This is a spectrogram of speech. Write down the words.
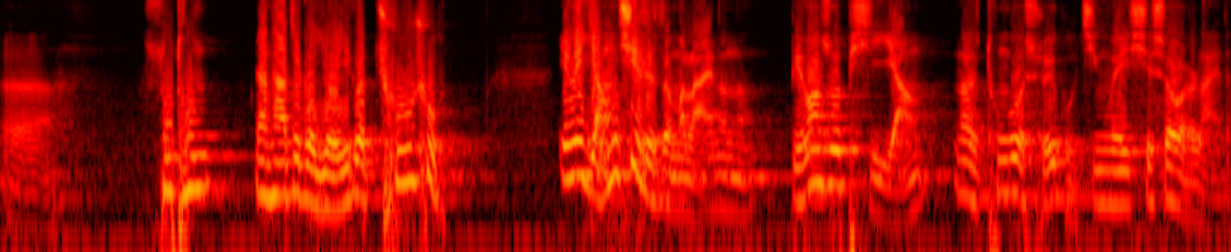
呃疏通，让它这个有一个出处。因为阳气是怎么来的呢？比方说脾阳。那是通过水谷精微吸收而来的，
